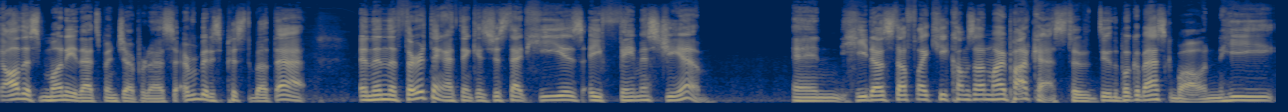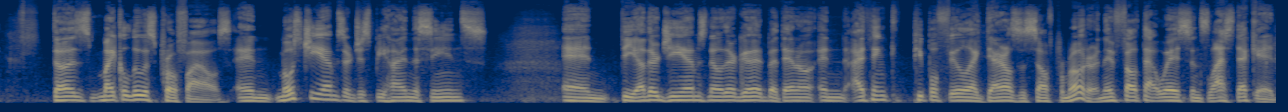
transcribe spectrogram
all this money that's been jeopardized. So everybody's pissed about that. And then the third thing I think is just that he is a famous GM. And he does stuff like he comes on my podcast to do the book of basketball and he does Michael Lewis profiles. And most GMs are just behind the scenes and the other GMs know they're good, but they don't. And I think people feel like Daryl's a self promoter, and they've felt that way since last decade.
